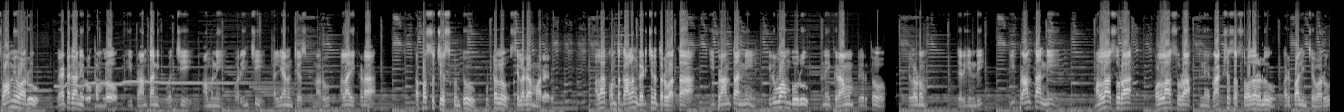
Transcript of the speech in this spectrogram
స్వామివారు వేటగాని రూపంలో ఈ ప్రాంతానికి వచ్చి ఆమెని వరించి కళ్యాణం చేసుకున్నారు. అలా ఇక్కడ తపస్సు చేసుకుంటూ పుట్టలో శిలగా మారారు. అలా కొంతకాలం గడిచిన తరువాత ఈ ప్రాంతాన్ని తిరువాంబూరు అనే గ్రామం పేరుతో పిలవడం జరిగింది. ఈ ప్రాంతాన్ని మల్లాసుర కొల్లాసుర అనే రాక్షస సోదరులు పరిపాలించేవారు.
